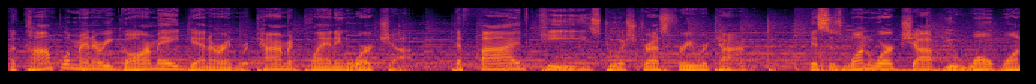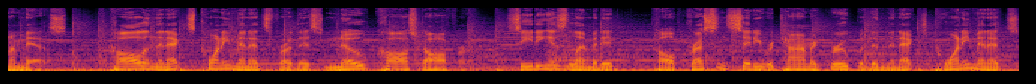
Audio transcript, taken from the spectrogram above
a complimentary gourmet dinner and retirement planning workshop The Five Keys to a Stress Free Retirement. This is one workshop you won't want to miss. Call in the next 20 minutes for this no cost offer. Seating is limited. Call Crescent City Retirement Group within the next 20 minutes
